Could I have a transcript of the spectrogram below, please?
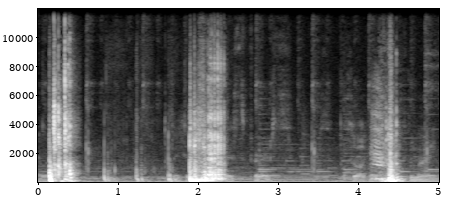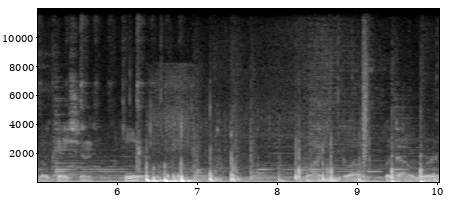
will make do this first, so I can save my location here. So I can go out without worrying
